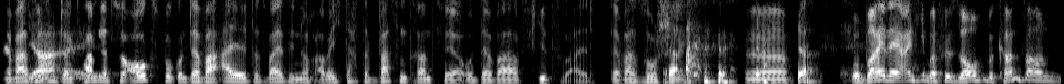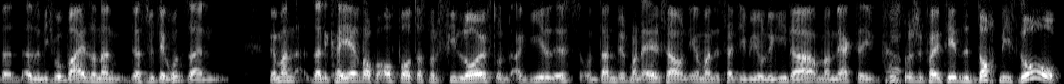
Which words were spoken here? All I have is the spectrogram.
Er war so ja, gut. Dann kam der zu Augsburg und der war alt, das weiß ich noch. Aber ich dachte, was ein Transfer. Und der war viel zu alt. Der war so schlecht. Ja. ja. Wobei der eigentlich immer fürs Laufen bekannt war. und Also nicht wobei, sondern das wird der Grund sein. Wenn man seine Karriere auch aufbaut, dass man viel läuft und agil ist und dann wird man älter und irgendwann ist halt die Biologie da und man merkt, die fußballischen Qualitäten sind doch nicht so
